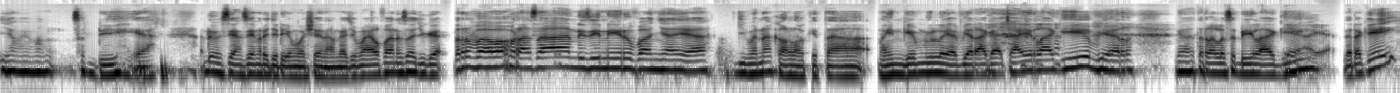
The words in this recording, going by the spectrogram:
ya memang sedih ya. Aduh siang-siang udah jadi emosional. Gak cuma Elva Nusa juga terbawa perasaan di sini rupanya ya. Gimana kalau kita main game dulu ya biar agak cair lagi, biar nggak terlalu sedih lagi. Iya. That oke?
